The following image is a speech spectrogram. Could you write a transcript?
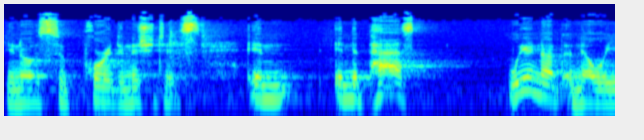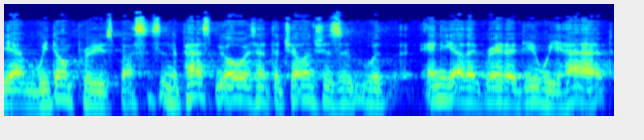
you know, support initiatives. In in the past, we're not an OEM. We don't produce buses. In the past, we always had the challenges with any other great idea we had.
